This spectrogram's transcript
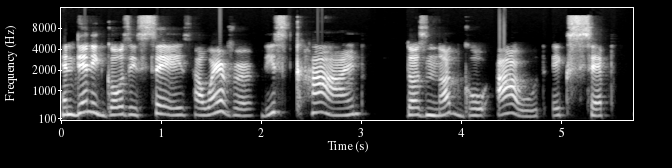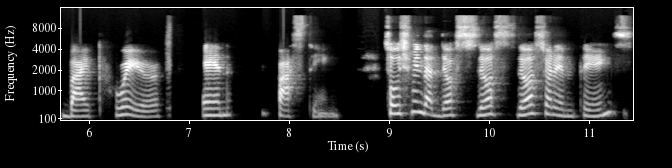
And then it goes, it says, however, this kind does not go out except by prayer and fasting. So which means that there's, there's, there are certain things,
